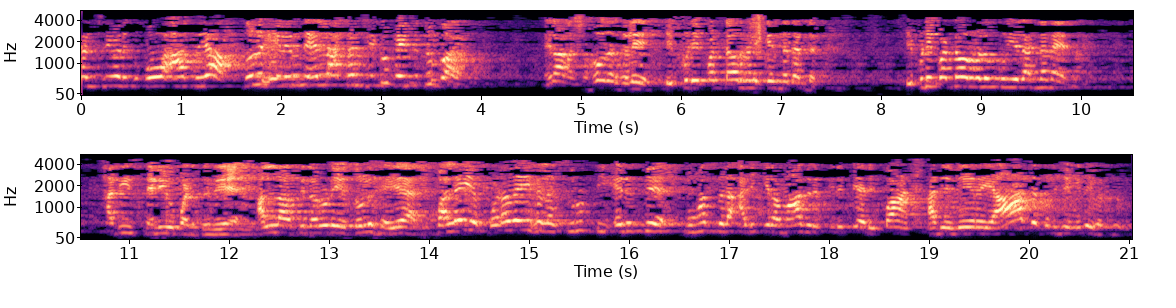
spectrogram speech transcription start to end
கண்ட்ரிகளுக்கு போக ஆசையா தொழுகையிலிருந்து எல்லா கண்ட்ரிக்கும் போயிட்டு திரும்பாரு சகோதரர்களே இப்படிப்பட்டவர்களுக்கு என்ன தண்டனை? இப்படிப்பட்டவர்களுக்குரிய தண்டனை என்ன? ஹதீஸ் தெளிவுபடுத்துது. அல்லா சிலருடைய தொழுகைய பழைய புடவைகளை சுருட்டி எடுத்து முகத்துல அடிக்கிற மாதிரி திருப்பி அடிப்பான். அது வேற யார தொழுகை மீது வருது?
